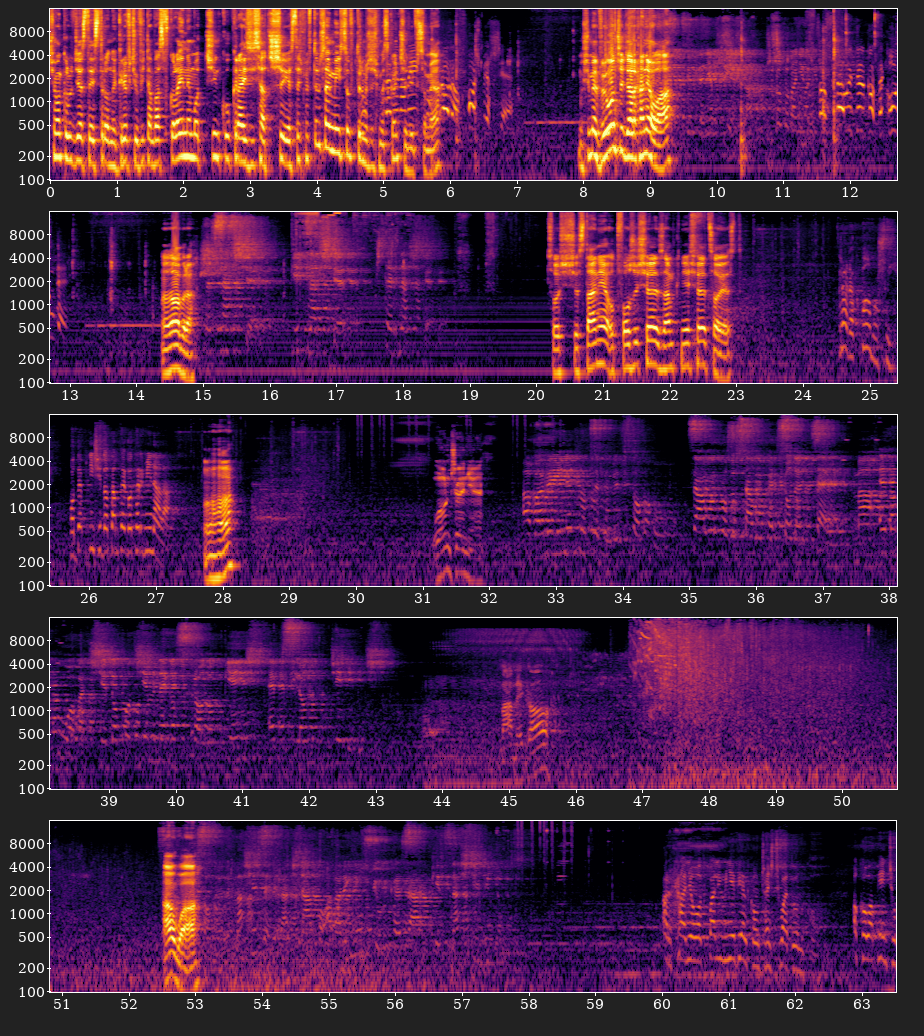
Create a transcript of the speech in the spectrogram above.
Siemanko ludzie z tej strony Gryfciu, witam was w kolejnym odcinku Crysisa 3. Jesteśmy w tym samym miejscu, w którym żeśmy skończyli w sumie. Musimy wyłączyć Archanioła. No dobra. Coś się stanie, otworzy się, zamknie się, co jest? Prorok, pomóż mi. Podepnij się do tamtego terminala. Aha. Łączenie. Awaryjne procedury w toku. Cały pozostały personel cel ma ewakuować się do podziemnego schronu 5 Epsilon 9. Mamy go? Ała. Odpalił niewielką część ładunku. Około 5%.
